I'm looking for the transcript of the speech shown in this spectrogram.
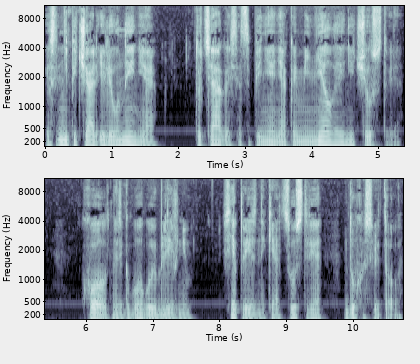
если не печаль или уныние, то тягость, оцепенение, окаменелое нечувствие, холодность к Богу и ближним — все признаки отсутствия Духа Святого.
